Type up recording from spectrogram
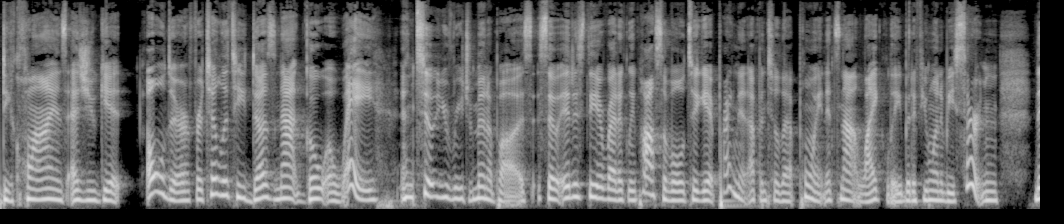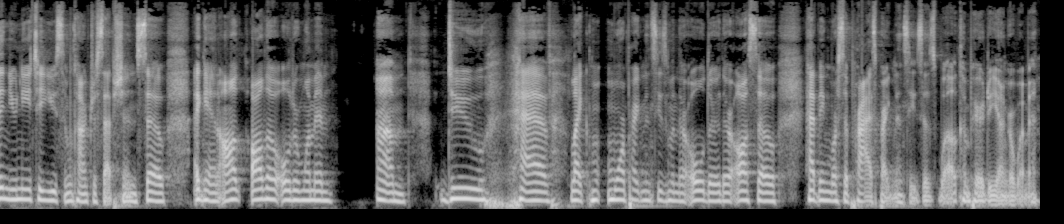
declines as you get older, fertility does not go away until you reach menopause. So it is theoretically possible to get pregnant up until that point. It's not likely, but if you want to be certain, then you need to use some contraception. So again, all, although older women um, do have like more pregnancies when they're older, they're also having more surprise pregnancies as well compared to younger women.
